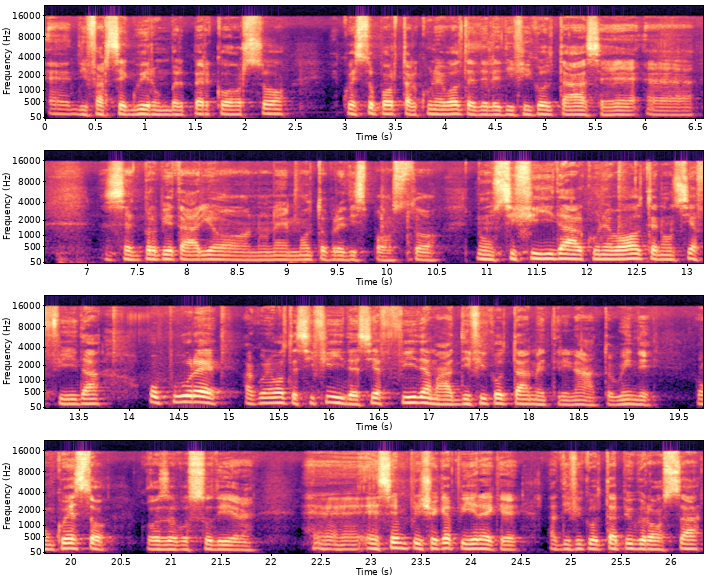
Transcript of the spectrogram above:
eh, di far seguire un bel percorso questo porta alcune volte delle difficoltà se, eh, se il proprietario non è molto predisposto, non si fida alcune volte, non si affida oppure alcune volte si fida e si affida ma ha difficoltà a mettere in atto. Quindi con questo cosa posso dire? Eh, è semplice capire che la difficoltà più grossa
